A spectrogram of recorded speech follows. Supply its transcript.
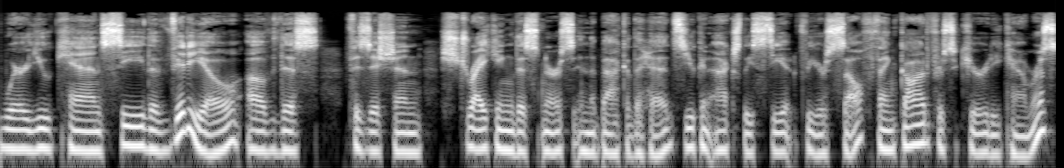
where you can see the video of this physician striking this nurse in the back of the head. So you can actually see it for yourself. Thank God for security cameras.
